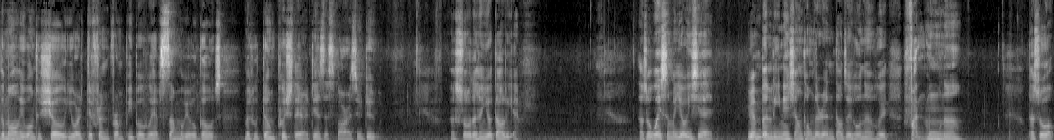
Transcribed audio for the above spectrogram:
the more you want to show you are different from people who have some of your goals, but who don't push their ideas as far as you do。他说的很有道理哎。他说，为什么有一些原本理念相同的人，到最后呢会反目呢？他说：“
